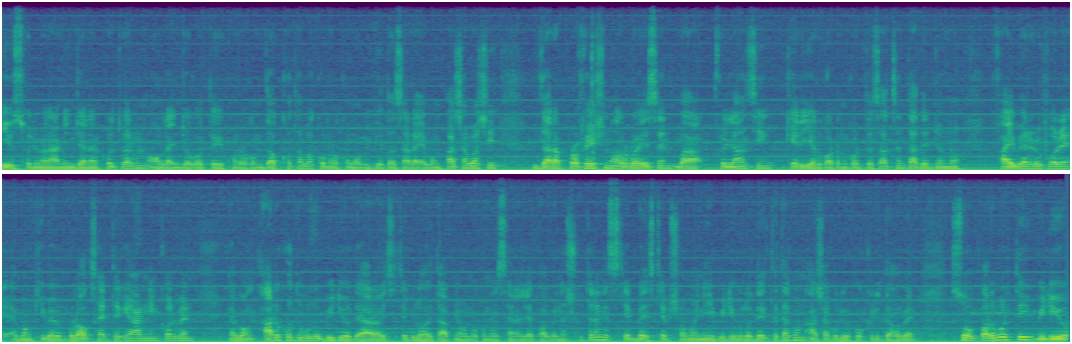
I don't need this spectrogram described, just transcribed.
হিউজ পরিমাণ আর্নিং জেনারেট করতে পারবেন অনলাইন জগতে কোনো রকম দক্ষতা বা কোনো রকম অভিজ্ঞতা ছাড়া এবং পাশাপাশি যারা প্রফেশনাল রয়েছেন বা ফ্রিলান্সিং ক্যারিয়ার গঠন করতে চাচ্ছেন, তাদের জন্য ফাইবারের উপরে এবং কীভাবে ব্লগ সাইট থেকে আর্নিং করবেন এবং আরও কতগুলো ভিডিও দেওয়া রয়েছে যেগুলো হয়তো আপনি অন্য কোনো চ্যানেলে পাবেন না। সুতরাং স্টেপ বাই স্টেপ সময় নিয়ে ভিডিওগুলো দেখতে থাকুন, আশা করি উপকৃত হবেন। সো পরবর্তী ভিডিও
